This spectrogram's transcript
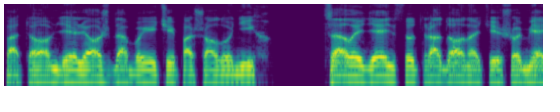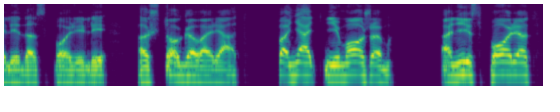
Потом дележ добычи пошел у них. Целый день с утра до ночи шумели да спорили. А что говорят? Понять не можем. Они спорят,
